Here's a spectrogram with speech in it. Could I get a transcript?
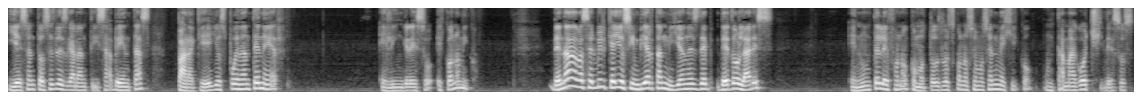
Y eso entonces les garantiza ventas para que ellos puedan tener el ingreso económico. De nada va a servir que ellos inviertan millones de, dólares en un teléfono como todos los conocemos en México, un Tamagotchi de esos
